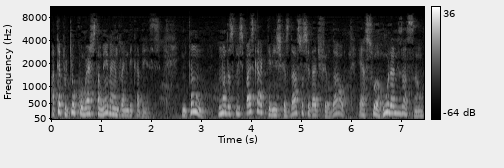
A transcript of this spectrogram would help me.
até porque o comércio também vai entrar em decadência. Então, uma das principais características da sociedade feudal é a sua ruralização,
